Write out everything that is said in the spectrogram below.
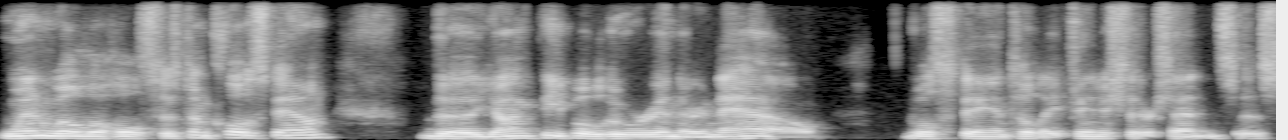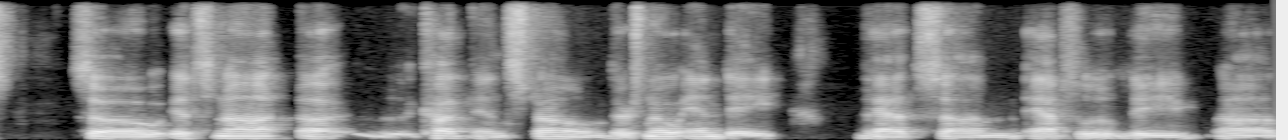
When will the whole system close down? The young people who are in there now will stay until they finish their sentences. So it's not uh, cut in stone. There's no end date that's um, absolutely uh,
